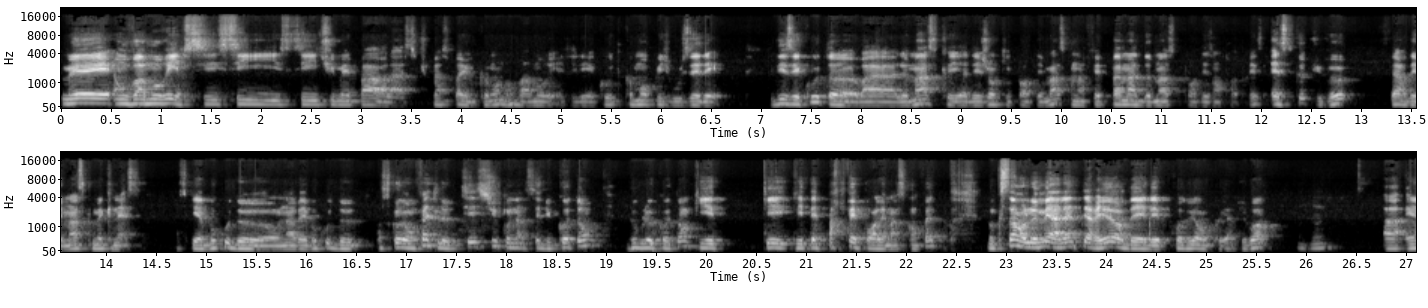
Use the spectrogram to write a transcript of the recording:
mais on va mourir si, si, si tu mets pas, là, si tu passes pas une commande, on va mourir. Je dis, écoute, comment puis-je vous aider? Ils disent, écoute, euh, bah, le masque, il y a des gens qui portent des masques. On a fait pas mal de masques pour des entreprises. Est-ce que tu veux faire des masques Meknes Parce qu'il y a beaucoup de, on avait beaucoup de, parce qu'en en fait, le tissu qu'on a, c'est du coton, double coton, qui est qui, qui, était parfait pour les masques en fait. Donc ça, on le met à l'intérieur des, des produits en cuir, tu vois. Mm-hmm. Euh, et,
